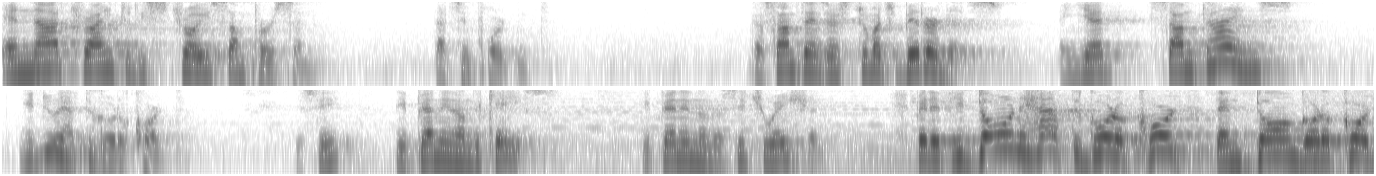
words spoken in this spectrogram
and not trying to destroy some person. That's important. Because sometimes there's too much bitterness. And yet, sometimes you do have to go to court. You see? Depending on the case, depending on the situation. But if you don't have to go to court, then don't go to court.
